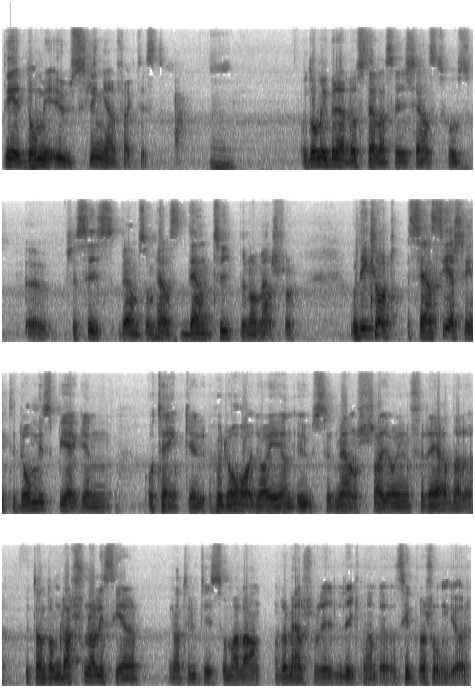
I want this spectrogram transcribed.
Det, de är uslingar faktiskt. Mm. Och de är beredda att ställa sig i tjänst hos eh, precis vem som helst. Den typen av människor. Och det är klart, sen ser sig inte de i spegeln och tänker hurra, jag är en usel människa, jag är en förrädare. Utan de rationaliserar naturligtvis som alla andra människor i liknande situation gör.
